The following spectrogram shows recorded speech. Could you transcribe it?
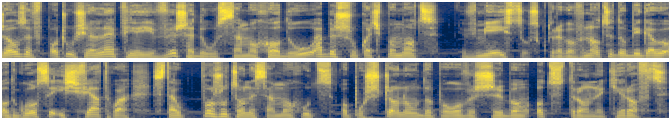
Joseph poczuł się lepiej, wyszedł z samochodu, aby szukać pomocy. W miejscu, z którego w nocy dobiegały odgłosy i światła, stał porzucony samochód z opuszczoną do połowy szybą od strony kierowcy.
